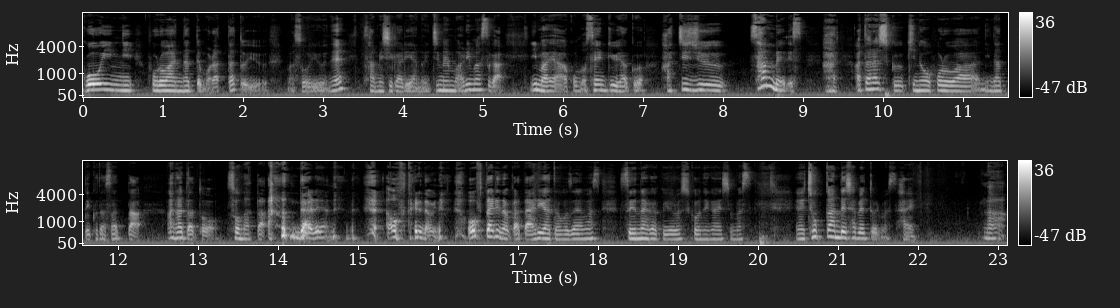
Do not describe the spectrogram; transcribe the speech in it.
強引にフォロワーになってもらったという、まあ、そういうね寂しがり屋の一面もありますが今やこの1983名です。はい、新しく昨日フォロワーになってくださったあなたとそなた 誰やねん。お二人の皆お二人の方ありがとうございます。末永くよろしくお願いします、えー、直感で喋っております。はい。まあ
